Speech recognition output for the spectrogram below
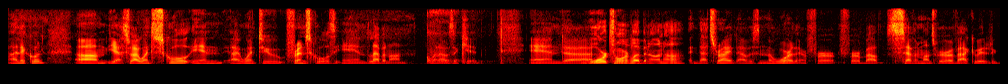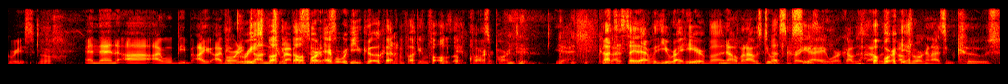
à l'école. Um, yeah, so I went to school in, I went to French schools in Lebanon when I was a kid. And uh, War torn Lebanon, huh? that's right. I was in the war there for, for about seven months. We were evacuated to Greece. And then uh, I will be, I, I've And already Greece done fucking two fell episodes. apart. Everywhere you go, kind of fucking falls apart. Falls apart, dude. Yeah. Not I- to say that with you right here, but No, but I was doing some crazy. CIA work. I was I Oh, was, I was organizing coups.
